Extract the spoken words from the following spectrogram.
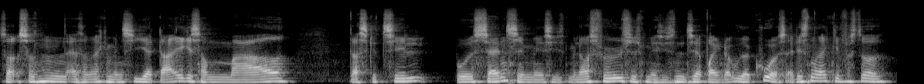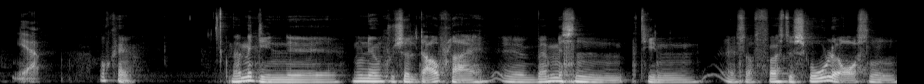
Så, så sådan, altså, hvad kan man sige, at der er ikke så meget, der skal til, både sansemæssigt, men også følelsesmæssigt, sådan til at bringe dig ud af kurs. Er det sådan rigtigt forstået? Ja. Okay. Hvad med din, øh, nu nævnte du selv dagpleje, øh, hvad med sådan din altså første skoleår, sådan,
